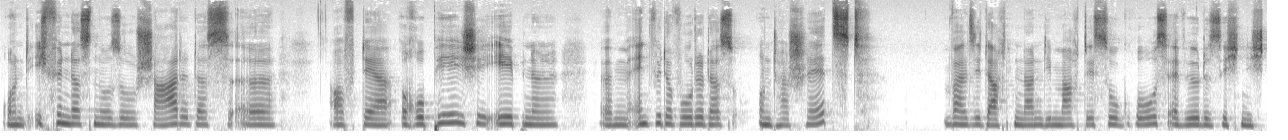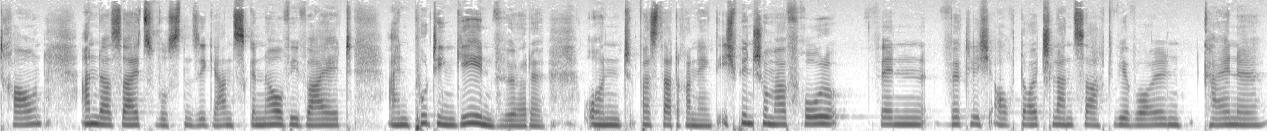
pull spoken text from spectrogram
Und ich finde das nur so schade, dass äh, auf der europäischen Ebene ähm, entweder wurde das unterschätzt, weil sie dachten dann, die Macht ist so groß, er würde sich nicht trauen. Andererseits wussten sie ganz genau, wie weit ein Putin gehen würde und was da dran hängt. Ich bin schon mal froh, wenn wirklich auch Deutschland sagt, wir wollen keine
